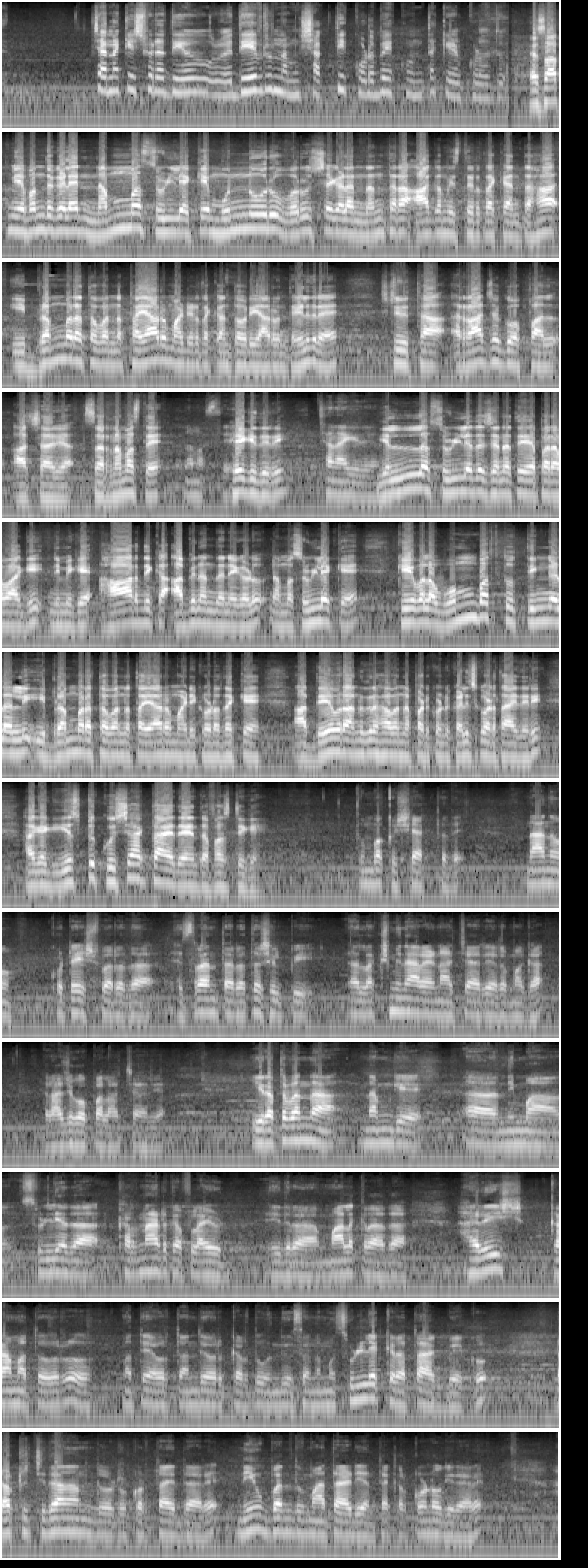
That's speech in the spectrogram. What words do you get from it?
ಚೆನ್ನಕೇಶ್ವರ ದೇವ್ ದೇವರು ನಮ್ಗೆ ಶಕ್ತಿ ಕೊಡಬೇಕು ಅಂತ ಕೇಳ್ಕೊಳ್ಳೋದು. ಎಸ್ ಆತ್ಮೀಯ ಬಂಧುಗಳೇ ನಮ್ಮ ಸುಳ್ಯಕ್ಕೆ ಮುನ್ನೂರು ವರುಷಗಳ ನಂತರ ಆಗಮಿಸ್ತಿರ್ತಕ್ಕಂತಹ ಈ ಬ್ರಹ್ಮರಥವನ್ನು ತಯಾರು ಮಾಡಿರ್ತಕ್ಕಂಥವ್ರು ಯಾರು ಅಂತ ಹೇಳಿದ್ರೆ ಶ್ರೀಯುತ ರಾಜಗೋಪಾಲ್ ಆಚಾರ್ಯ. ಸರ್ ನಮಸ್ತೆ. ನಮಸ್ತೆ. ಹೇಗಿದ್ದೀರಿ? ಚೆನ್ನಾಗಿದೆ ಎಲ್ಲ ಸುಳ್ಯದ ಜನತೆಯ ಪರವಾಗಿ ನಿಮಗೆ ಹಾರ್ದಿಕ ಅಭಿನಂದನೆಗಳು. ನಮ್ಮ ಸುಳ್ಯಕ್ಕೆ ಕೇವಲ ಒಂಬತ್ತು ತಿಂಗಳಲ್ಲಿ ಈ ಬ್ರಹ್ಮರಥವನ್ನು ತಯಾರು ಮಾಡಿಕೊಡೋದಕ್ಕೆ ಆ ದೇವರ ಅನುಗ್ರಹವನ್ನು ಪಡ್ಕೊಂಡು ಕಳಿಸ್ಕೊಡ್ತಾ ಇದ್ದೀರಿ. ಹಾಗಾಗಿ ಎಷ್ಟು ಖುಷಿ ಆಗ್ತಾ ಇದೆ ಅಂತ ಫಸ್ಟಿಗೆ ತುಂಬ ಖುಷಿ ಆಗ್ತದೆ. ನಾನು ಕೋಟೇಶ್ವರದ ಹೆಸರಾಂತ ರಥಶಿಲ್ಪಿ ಲಕ್ಷ್ಮೀನಾರಾಯಣ ಆಚಾರ್ಯರ ಮಗ, ರಾಜಗೋಪಾಲಾಚಾರ್ಯ. ಈ ರಥವನ್ನು ನಮಗೆ ನಿಮ್ಮ ಸುಳ್ಯದ ಕರ್ನಾಟಕ ಫ್ಲೈವುಡ್ ಇದರ ಮಾಲಕರಾದ ಹರೀಶ್ ಕಾಮತ್ ಅವರು ಮತ್ತು ಅವ್ರ ತಂದೆಯವರು ಕರೆದು ಒಂದು ದಿವಸ ನಮ್ಮ ಸುಳ್ಯಕ್ಕೆ ರಥ ಆಗಬೇಕು ಡಾಕ್ಟರ್ ಚಿದಾನಂದ ಗೌಡರು ಕೊಡ್ತಾ ಇದ್ದಾರೆ. ನೀವು ಬಂದು ಮಾತಾಡಿ ಅಂತ ಕರ್ಕೊಂಡೋಗಿದ್ದಾರೆ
